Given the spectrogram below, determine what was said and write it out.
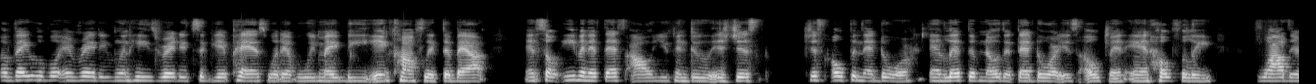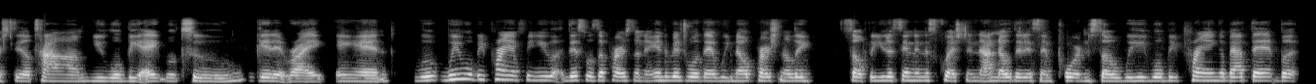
available and ready when he's ready to get past whatever we may be in conflict about. And so even if that's all you can do is just just open that door and let them know that that door is open. And hopefully while there's still time you will be able to get it right. And we, we will be praying for you. This was a person an individual that we know personally. So for you to send in this question i know that it's important. So we will be praying about that. But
